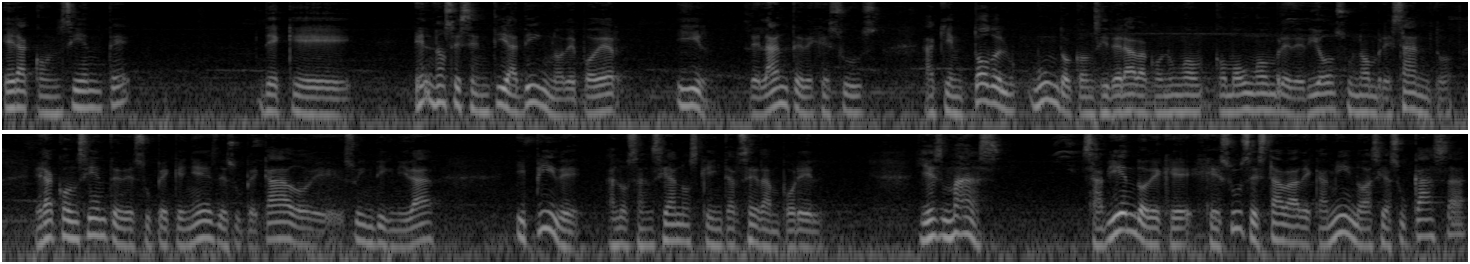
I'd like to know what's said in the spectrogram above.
era consciente de que él no se sentía digno de poder ir delante de Jesús a quien todo el mundo consideraba como un hombre de Dios, un hombre santo, era consciente de su pequeñez, de su pecado, de su indignidad, y pide a los ancianos que intercedan por él. Y es más, sabiendo de que Jesús estaba de camino hacia su casa,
